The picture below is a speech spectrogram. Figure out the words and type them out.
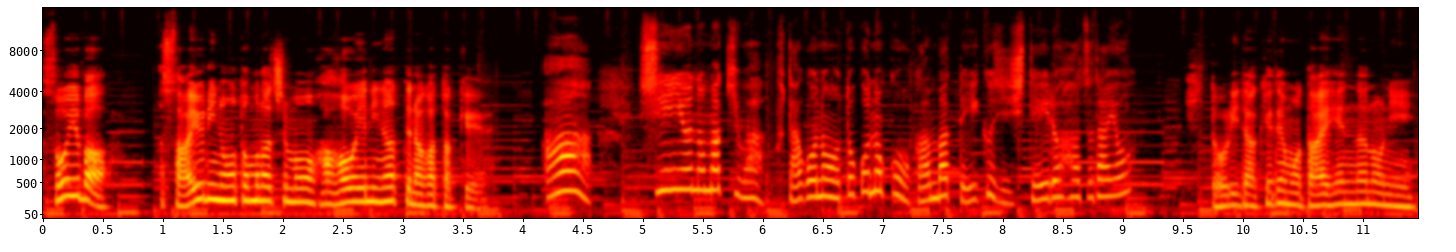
そういえば、さゆりのお友達も母親になってなかったっけ？ああ親友のマキは双子の男の子を頑張って育児しているはずだよ。一人だけでも大変なのに、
